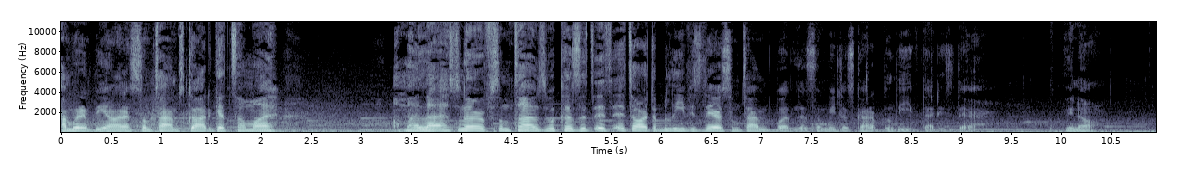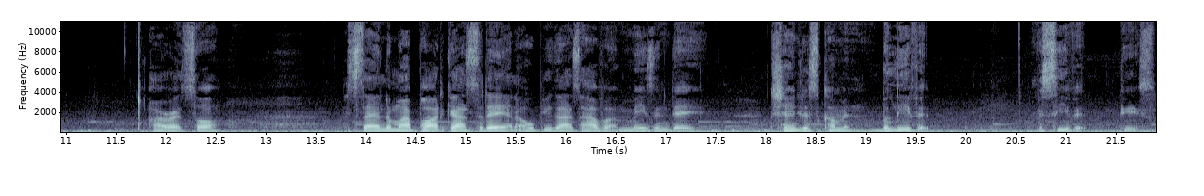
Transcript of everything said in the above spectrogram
I'm gonna be honest, sometimes God gets on my on my last nerve sometimes because it's it's, it's hard to believe He's there sometimes. But listen, we just gotta believe that He's there, you know. All right, so that's the end of my podcast today, and I hope you guys have an amazing day. Change is coming. Believe it. Receive it. Peace.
